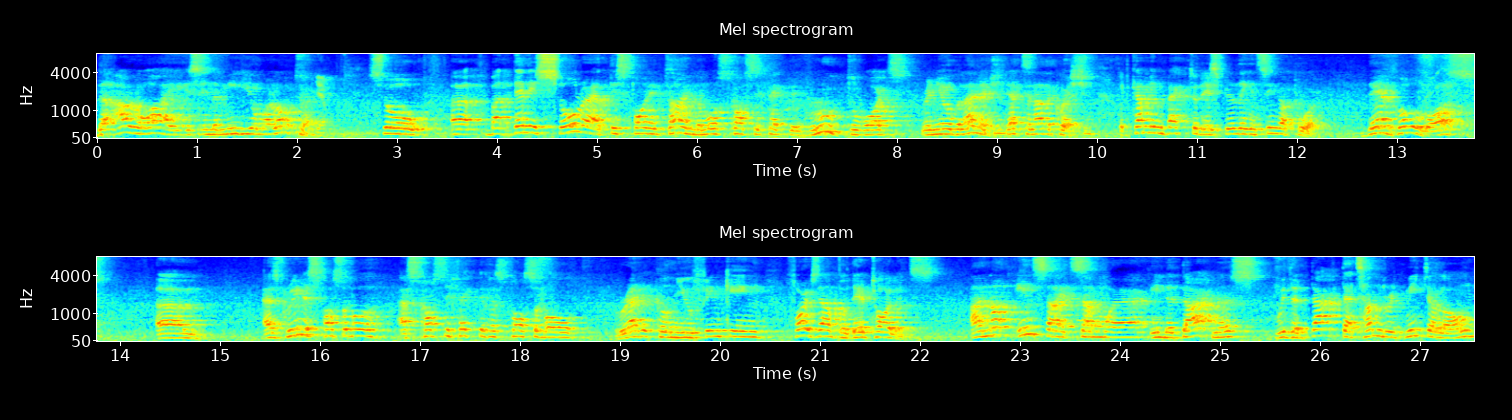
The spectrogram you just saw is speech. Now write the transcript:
The ROI is in the medium or long term. Yep. So, uh, but then is solar at this point in time the most cost-effective route towards renewable energy? That's another question. But coming back to this building in Singapore, their goal was um, as green as possible, as cost-effective as possible, radical new thinking. For example, their toilets are not inside somewhere in the darkness with a duct that's 100 meter long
